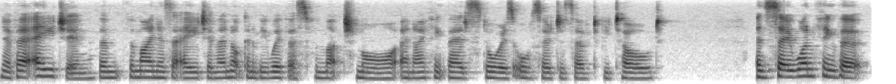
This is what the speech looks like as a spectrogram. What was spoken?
you know, they're aging. The, the miners are aging. They're not going to be with us for much more. And I think their stories also deserve to be told. And so one thing that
